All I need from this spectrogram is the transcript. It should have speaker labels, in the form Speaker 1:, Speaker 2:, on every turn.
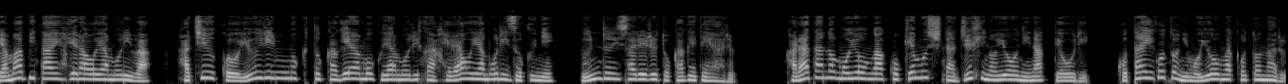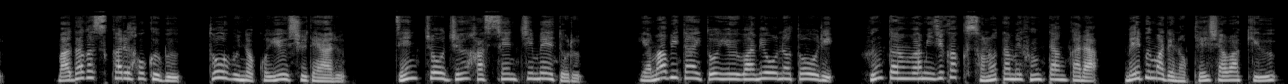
Speaker 1: 山火体ヘラオヤモリは、爬虫港有林木と影ヤモクヤモリかヘラオヤモリ属に分類されるトカゲである。体の模様が苔むした樹皮のようになっており、個体ごとに模様が異なる。マダガスカル北部、東部の固有種である。全長18センチメートル。山火体という和名の通り、粉炭は短くそのため粉炭から目部までの傾斜は急。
